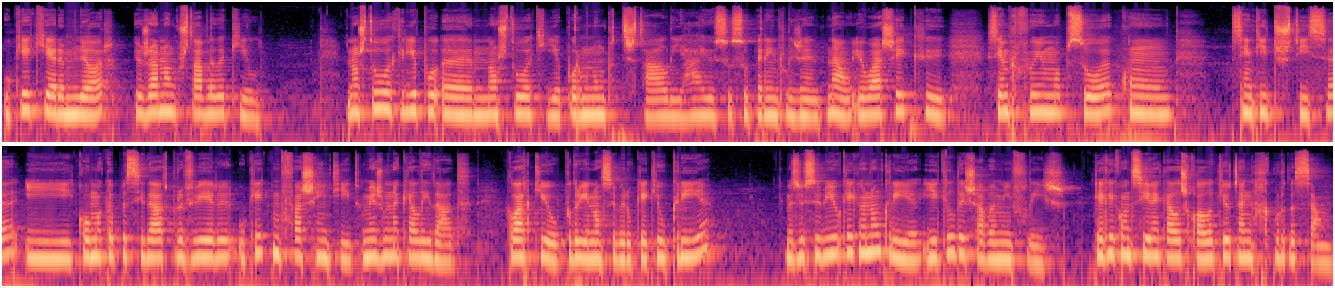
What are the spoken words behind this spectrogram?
o que é que era melhor, eu já não gostava daquilo. Não estou, a queria, uh, não estou aqui a pôr-me num pedestal e ah, eu sou super inteligente. Não, eu acho é que sempre fui uma pessoa com sentido de justiça e com uma capacidade para ver o que é que me faz sentido, mesmo naquela idade. Claro que eu poderia não saber o que é que eu queria, mas eu sabia o que é que eu não queria e aquilo deixava-me infeliz. O que é que acontecia naquela escola que eu tenho recordação?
